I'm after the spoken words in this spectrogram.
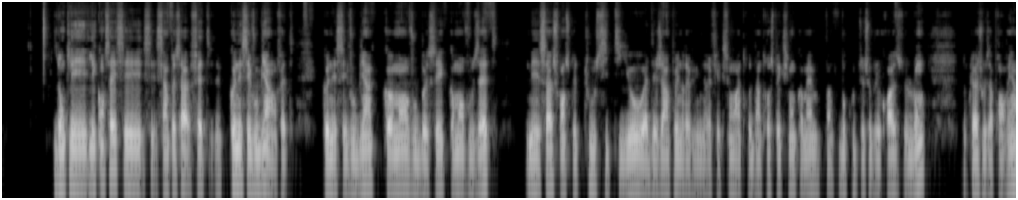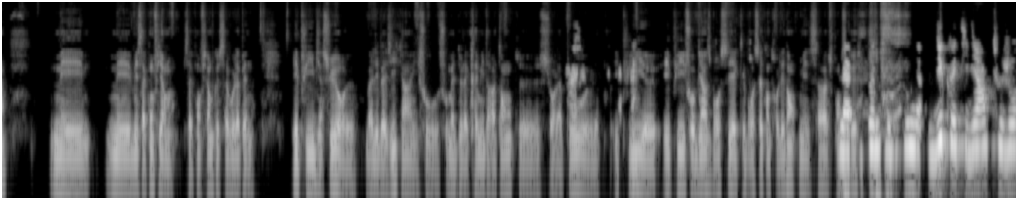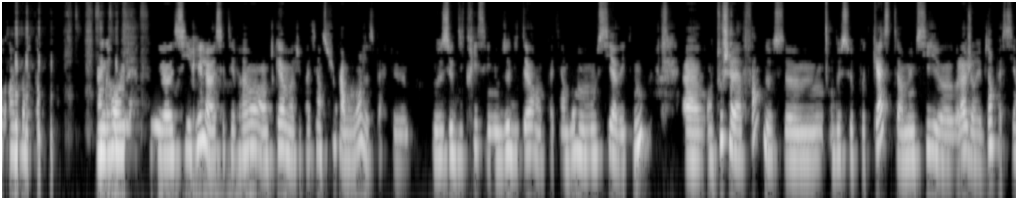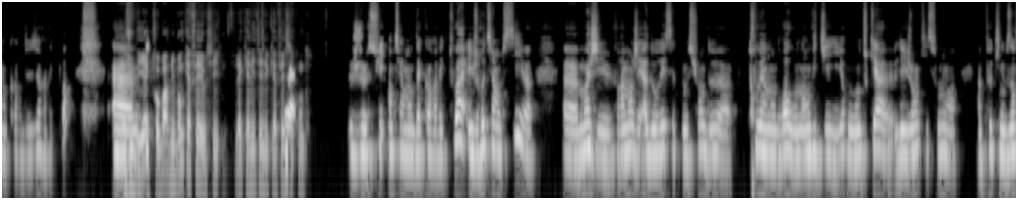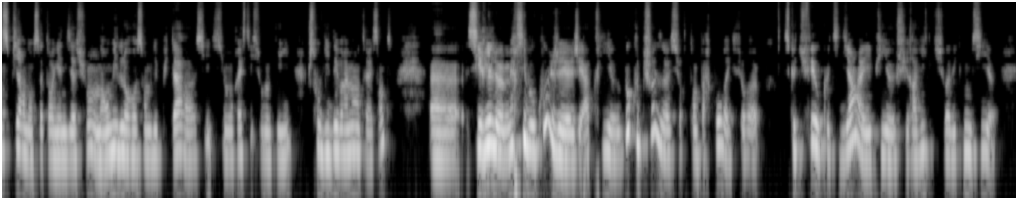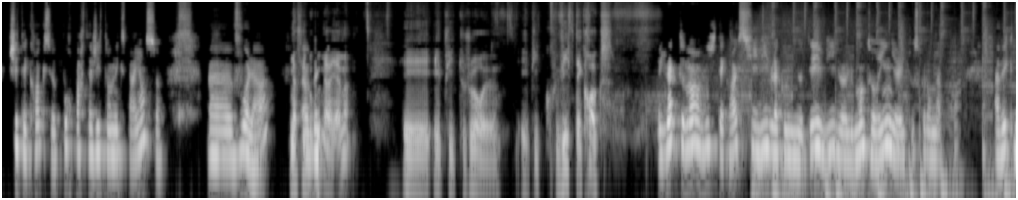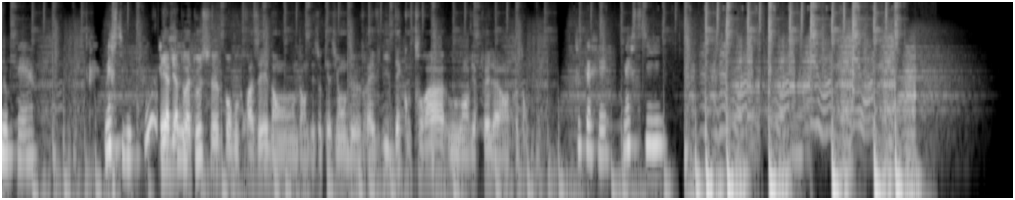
Donc les, les conseils, c'est un peu ça. Faites, connaissez-vous bien en fait. Connaissez-vous bien comment vous bossez, comment vous êtes. Mais ça, je pense que tout CTO a déjà un peu une, une réflexion d'introspection quand même. Enfin, beaucoup de ceux que je croise l'ont. Donc là, je vous apprends rien. Mais mais, mais ça confirme, ça confirme que ça vaut la peine. Et puis, bien sûr, euh, bah, les basiques, hein, il faut, faut mettre de la crème hydratante euh, sur la peau, euh, et puis, et puis il faut bien se brosser avec les brossettes entre les dents. Mais ça, je pense la que du quotidien, toujours important. un grand merci Cyril, c'était vraiment, en tout cas, moi j'ai passé un super moment. J'espère que nos auditrices et nos auditeurs ont passé un bon moment aussi avec nous. Euh, on touche à la fin de ce de ce podcast, même si euh, voilà, j'aurais bien passé encore deux heures avec toi. Euh, J'oubliais qu'il faut boire du bon café aussi. La qualité du café, ça compte. Je suis entièrement d'accord avec toi et je retiens aussi, euh, moi j'ai vraiment j'ai adoré cette notion de trouver un endroit où on a envie de vieillir, ou en tout cas les gens qui sont un peu qui nous inspirent dans cette organisation. On a envie de leur ressembler plus tard si, si on reste et si on vieillit. Je trouve l'idée vraiment intéressante. Euh, Cyril, merci beaucoup. J'ai appris beaucoup de choses sur ton parcours et sur ce que tu fais au quotidien. Et puis, je suis ravie que tu sois avec nous aussi chez TechRox pour partager ton expérience. Euh, voilà. Merci beaucoup, ben... Myriam. Et, et, puis toujours, et puis vive TechRox. Exactement, vive TechRox, vive la communauté, vive le mentoring et tout ce que l'on apprend avec nos pairs. Merci beaucoup. Et, et à puis... bientôt à tous pour vous croiser dans, dans, des occasions de vraie vie dès qu'on pourra ou en virtuel entre-temps. Tout à fait. Merci.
